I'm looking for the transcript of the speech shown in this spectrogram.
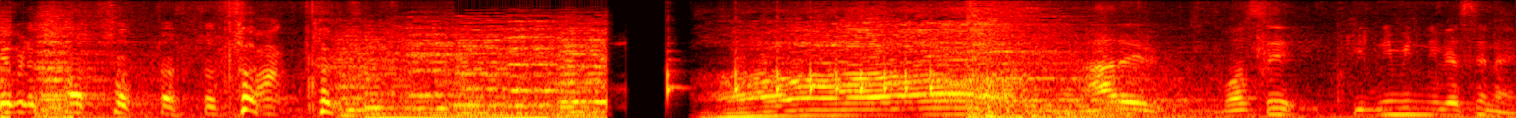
এ বেটা, সট, সট, সট, সট, সট, সট। আরে বসে কিডনি মিডনি বেছে নাই।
